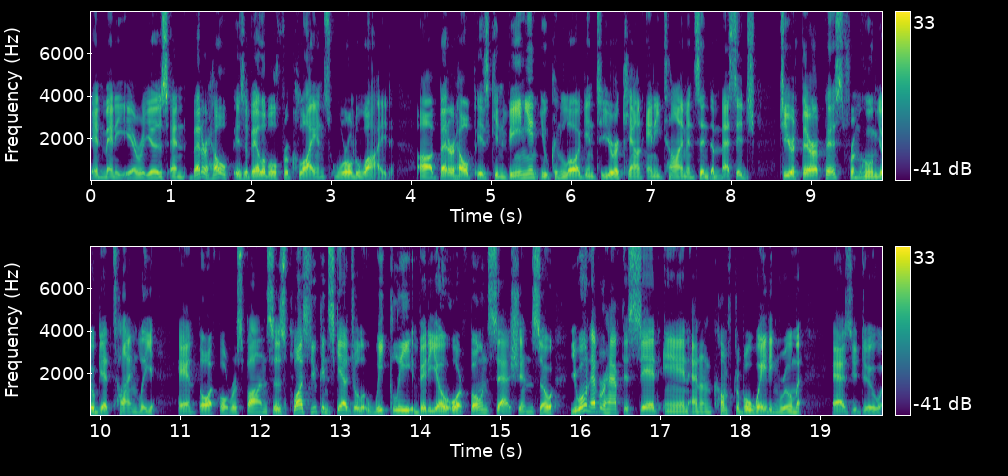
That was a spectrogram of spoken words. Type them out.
in many areas, and BetterHelp is available for clients worldwide. Uh, BetterHelp is convenient. You can log into your account anytime and send a message to your therapist, from whom you'll get timely and thoughtful responses. Plus, you can schedule weekly video or phone sessions, so you won't ever have to sit in an uncomfortable waiting room as you do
